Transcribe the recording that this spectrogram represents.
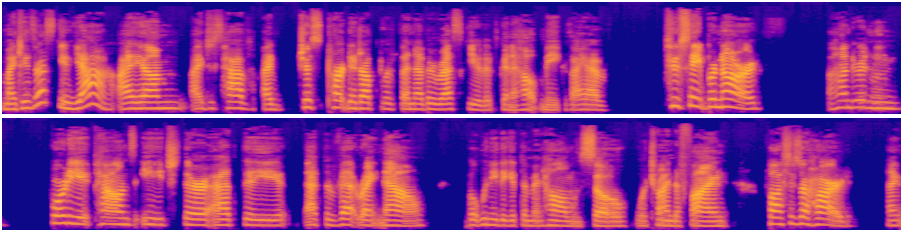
Mayte's Rescue. Yeah. I um I just have I've just partnered up with another rescue that's gonna help me because I have two Saint Bernards, Mm-hmm. 148 pounds each. They're at the at the vet right now, but we need to get them in home. So we're trying to find fosters are hard. I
